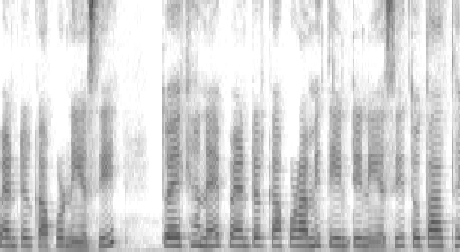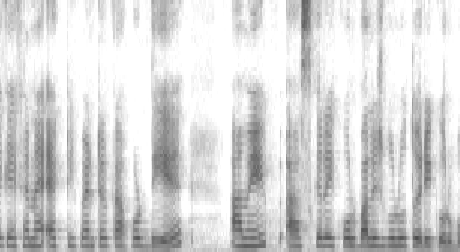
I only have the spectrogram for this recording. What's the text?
প্যান্টের কাপড় নিয়েছি। তো এখানে প্যান্টের কাপড় আমি তিনটি নিয়েছি। তো তার থেকে এখানে একটি প্যান্টের কাপড় দিয়ে আমি আজকের এই কোলবালিশগুলো তৈরি করব।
